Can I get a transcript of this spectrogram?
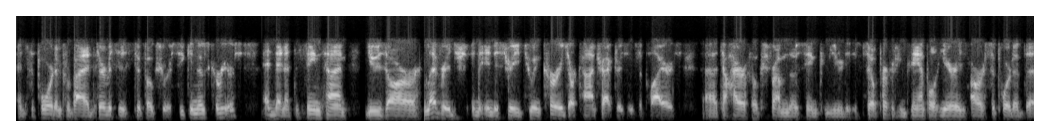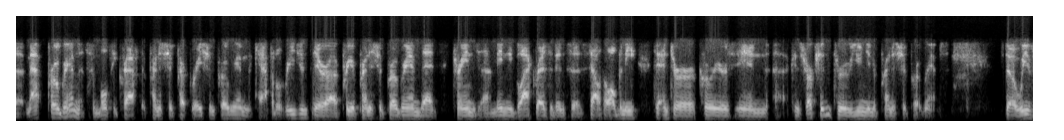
and support and provide services to folks who are seeking those careers, and then at the same time use our leverage in the industry to encourage our contractors and suppliers uh, to hire folks from those same communities. So a perfect example here is our support of the MAP program. That's the Multi-Craft Apprenticeship Preparation Program in the Capital Region. They're a pre-apprenticeship program that trains uh, mainly black residents of South Albany to enter careers in uh, construction through union apprenticeship programs. So we've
